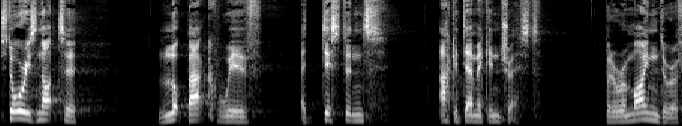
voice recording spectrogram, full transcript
Stories not to look back with a distant academic interest, but a reminder of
